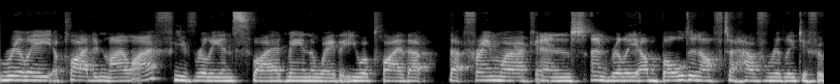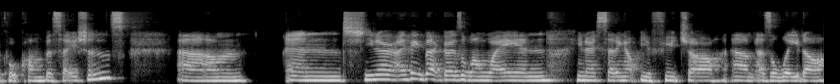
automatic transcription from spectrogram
really applied in my life. You've really inspired me in the way that you apply that that framework and and really are bold enough to have really difficult conversations. Um, and you know, I think that goes a long way in you know setting up your future um, as a leader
